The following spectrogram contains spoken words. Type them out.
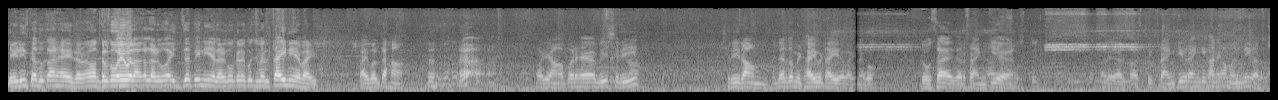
लेडीज़ का दुकान है इधर मैं। अंकल को वही बोला अंकल लड़कों का इज़्ज़त ही नहीं है, लड़कों के लिए कुछ मिलता ही नहीं है भाई। भाई बोलता है और यहाँ पर है अभी श्री श्री राम। इधर तो मिठाई विठाई है भाई को डोसा है इधर, फ्रैंकी है। अरे यार स्वास्तिक फ्रैंकी फ्रैंकी खाने का मन नहीं करता।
